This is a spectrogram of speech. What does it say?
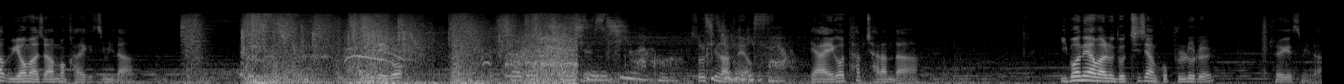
top 위험하죠. 한번 가야겠습니다. 아닌데 이거? 솔킬 났네요. 야 이거 top 잘한다. 이번에야말로 놓치지 않고 blue를 줘야겠습니다.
